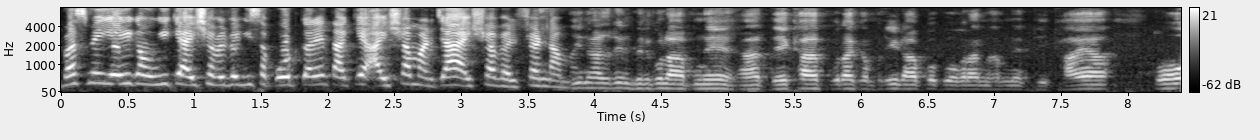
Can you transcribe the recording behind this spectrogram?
बस मैं यही कहूँगी कि आयशा वेलफेयर की सपोर्ट करें ताकि आयशा मर जाए आयशा वेलफेयर ना जी नाजरीन बिल्कुल आपने देखा पूरा कंप्लीट आपको प्रोग्राम हमने दिखाया। तो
